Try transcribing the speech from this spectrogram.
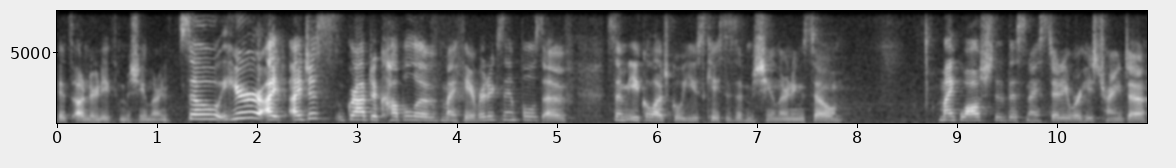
it's underneath machine learning. So here I, I just grabbed a couple of my favorite examples of some ecological use cases of machine learning. So Mike Walsh did this nice study where he's trying to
